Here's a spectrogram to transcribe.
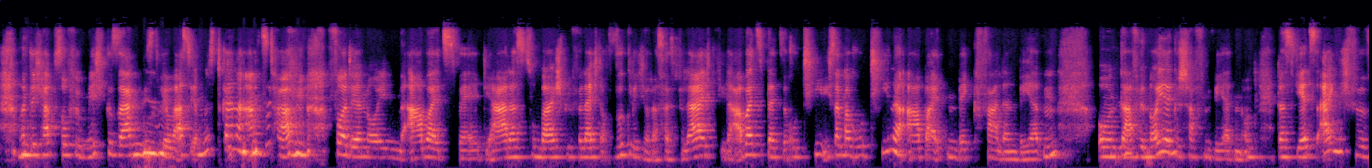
Und ich habe so für mich gesagt, wisst ihr was, ihr müsst keine Angst haben vor der neuen Arbeitswelt. Ja, dass zum Beispiel vielleicht auch wirklich, oder das heißt vielleicht viele Arbeitsplätze, Routine, ich sage mal Routinearbeiten wegfallen werden und mhm. dafür neue geschaffen werden. Und dass jetzt eigentlich für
